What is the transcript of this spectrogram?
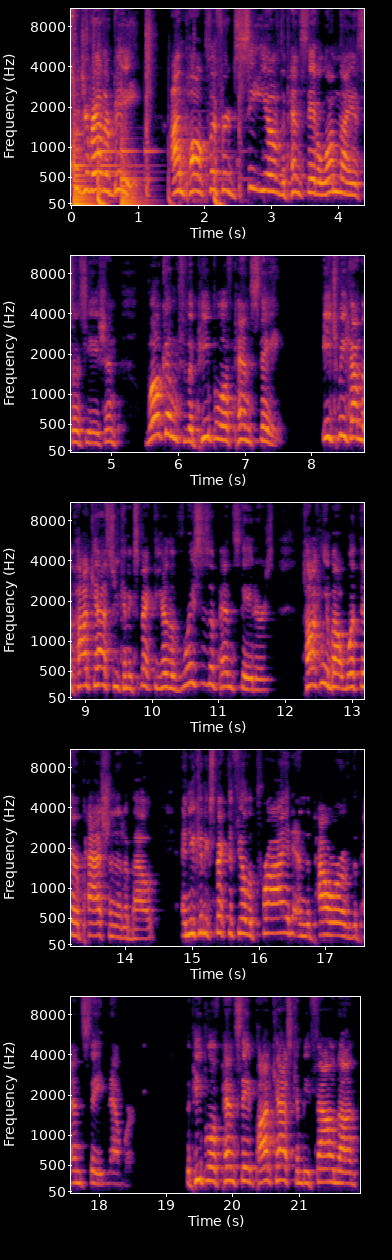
else would you rather be? I'm Paul Clifford, CEO of the Penn State Alumni Association. Welcome to the people of Penn State. Each week on the podcast, you can expect to hear the voices of Penn Staters talking about what they're passionate about, and you can expect to feel the pride and the power of the Penn State Network. The People of Penn State podcast can be found on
